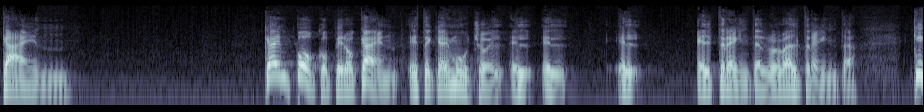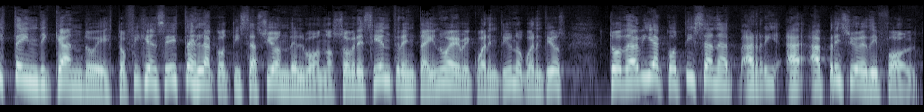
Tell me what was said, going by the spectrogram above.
caen. Caen poco, pero caen. Este cae mucho, el, el, el 30, el global 30. ¿Qué está indicando esto? Fíjense, esta es la cotización del bono. Sobre 139, 41, 42, todavía cotizan a, precio de default.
